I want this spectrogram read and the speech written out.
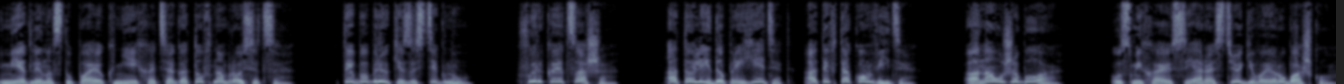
Медленно ступаю к ней, хотя готов наброситься. Ты бы брюки застегнул. Фыркает Саша. А то Лида приедет, а ты в таком виде. Она уже была. Усмехаюсь я, расстегивая рубашку.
